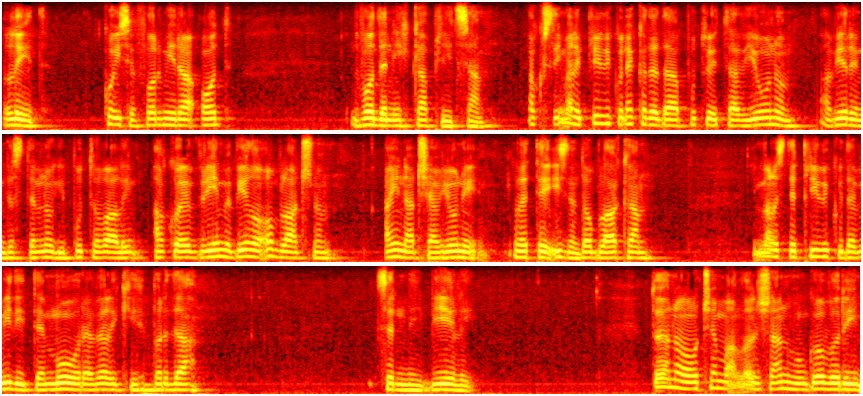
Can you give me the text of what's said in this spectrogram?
led, koji se formira od vodenih kapljica. Ako ste imali priliku nekada da putujete avionom, a vjerujem da ste mnogi putovali, ako je vrijeme bilo oblačno, a inače avioni lete iznad oblaka, imali ste priliku da vidite more velikih brda, crni, bijeli. To je ono o čemu Allah Šanhu govori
